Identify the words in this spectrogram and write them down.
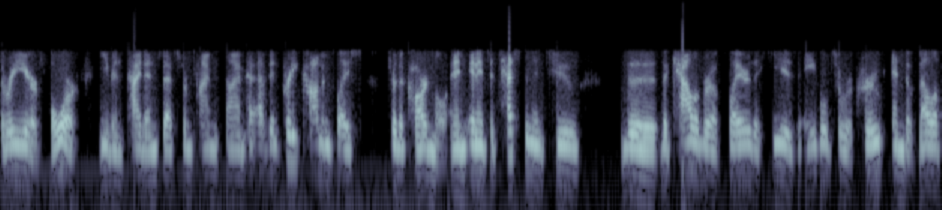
three or four even tight end sets from time to time have been pretty commonplace for the Cardinal, and and it's a testament to the the caliber of player that he is able to recruit and develop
